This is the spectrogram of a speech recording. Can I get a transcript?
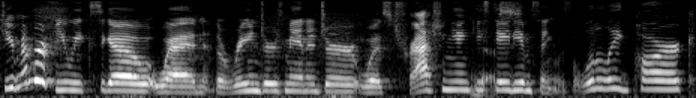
Do you remember a few weeks ago when the Rangers manager was trashing Yankee Yes. Stadium, saying it was a little league park?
